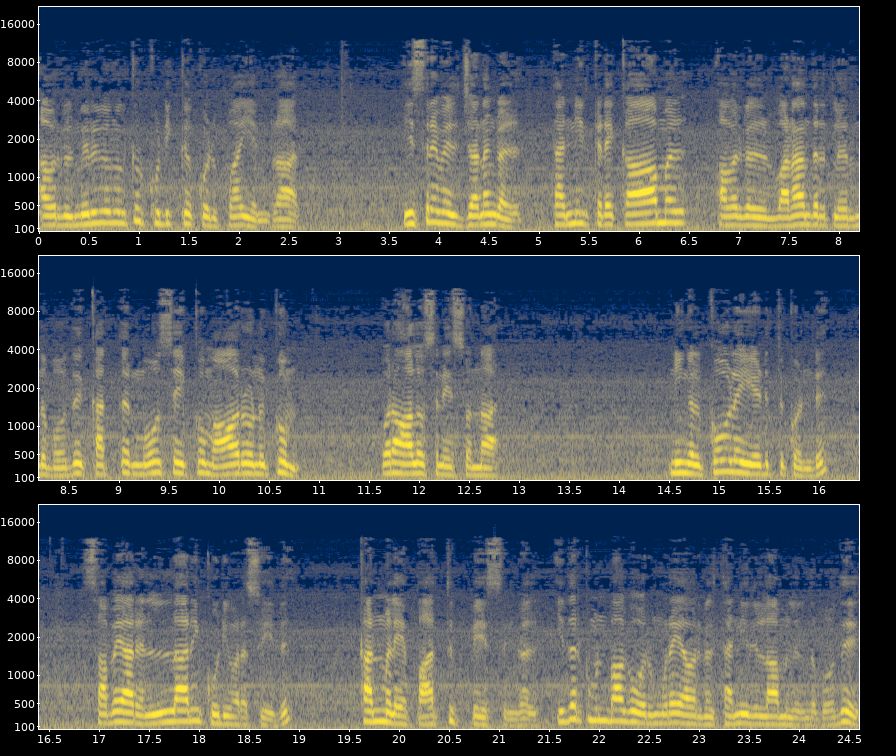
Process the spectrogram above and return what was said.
அவர்கள் மிருகங்களுக்கும் குடிக்க கொடுப்பாய் என்றார். இஸ்ரேல் ஜனங்கள் தண்ணீர் கிடைக்காமல் அவர்கள் வனாந்தரத்தில் இருந்தபோது கத்தர் மோசைக்கும் ஆரோனுக்கும் ஒரு ஆலோசனை சொன்னார். நீங்கள் கோலை எடுத்துக்கொண்டு சபையார் எல்லாரையும் கூடி வர செய்து கண்மலையை பார்த்து பேசுங்கள். இதற்கு முன்பாக ஒரு முறை அவர்கள் தண்ணீர் இல்லாமல் இருந்தபோது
